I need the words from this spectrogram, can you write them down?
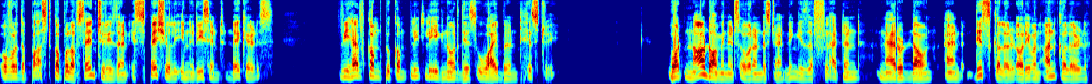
over the past couple of centuries and especially in recent decades, we have come to completely ignore this vibrant history. What now dominates our understanding is a flattened, narrowed down, and discolored or even uncolored,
